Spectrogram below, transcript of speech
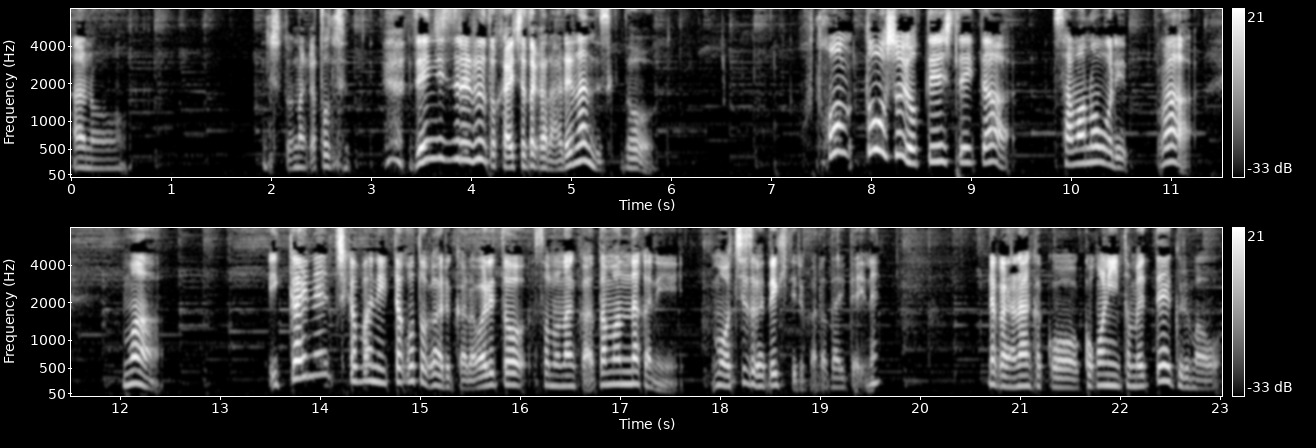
あの、ちょっとなんかと、前日でルート変えちゃったからあれなんですけど、当初予定していた様登りは、まあ、一回ね、近場に行ったことがあるから、割とそのなんか頭の中にもう地図ができてるから、大体ね。だからなんかこう、ここに止めて車を、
